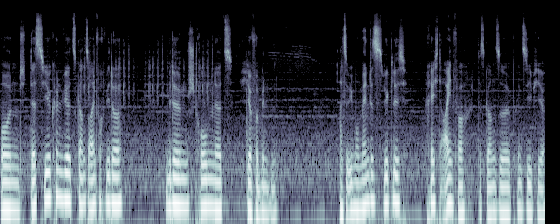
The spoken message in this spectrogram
Und das hier können wir jetzt ganz einfach wieder mit dem Stromnetz hier verbinden. Also im Moment ist es wirklich recht einfach, das ganze Prinzip hier.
